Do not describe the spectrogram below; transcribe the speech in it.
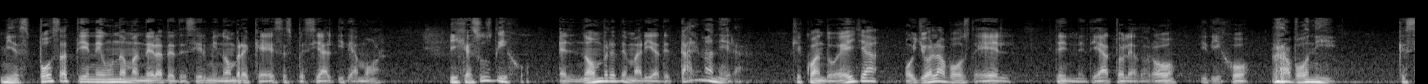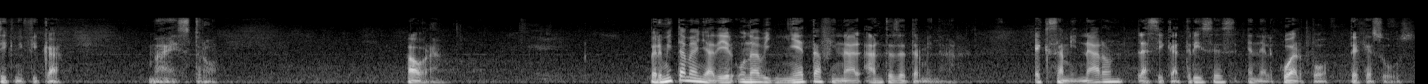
Mi esposa tiene una manera de decir mi nombre que es especial y de amor. Y Jesús dijo el nombre de María de tal manera que cuando ella oyó la voz de él, de inmediato le adoró y dijo, Raboni, que significa maestro. Ahora, permítame añadir una viñeta final antes de terminar. Examinaron las cicatrices en el cuerpo de Jesús.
